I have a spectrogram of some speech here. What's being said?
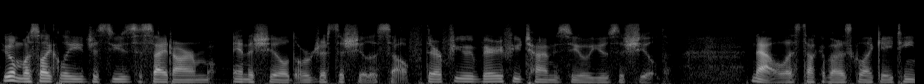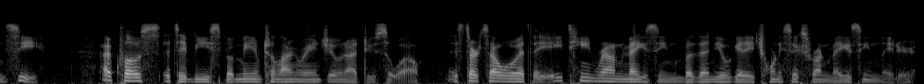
You will most likely just use the sidearm and the shield or just the shield itself. There are few, very few times you'll use the shield. Now, let's talk about his Glock 18C. Up close, it's a beast, but medium to long range, it will not do so well. It starts out with a 18 round magazine, but then you'll get a 26 round magazine later.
